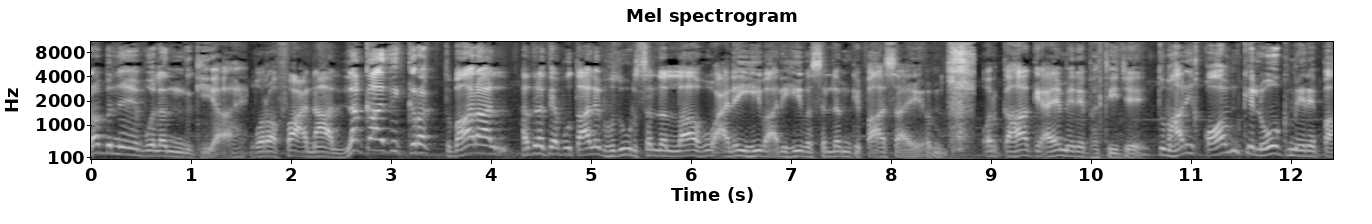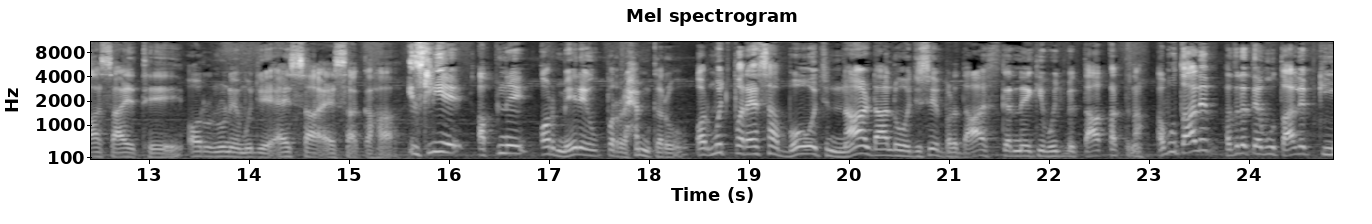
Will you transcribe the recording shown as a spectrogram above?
रब ने बुलंद किया है वो रफाना लका ज़िक्र तो बहरहाल हज़रत अबू तालिब हजूर वसल्लम के पास आए और कहा कि आए मेरे भतीजे, तुम्हारी कौम के लोग मेरे पास आए थे और उन्होंने मुझे ऐसा ऐसा कहा। इसलिए अपने और मेरे ऊपर रहम करो और मुझ पर ऐसा बोझ ना डालो जिसे बर्दाश्त करने की मुझमें ताकत ना। अबू तालिब हज़रत अबू तालिब की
